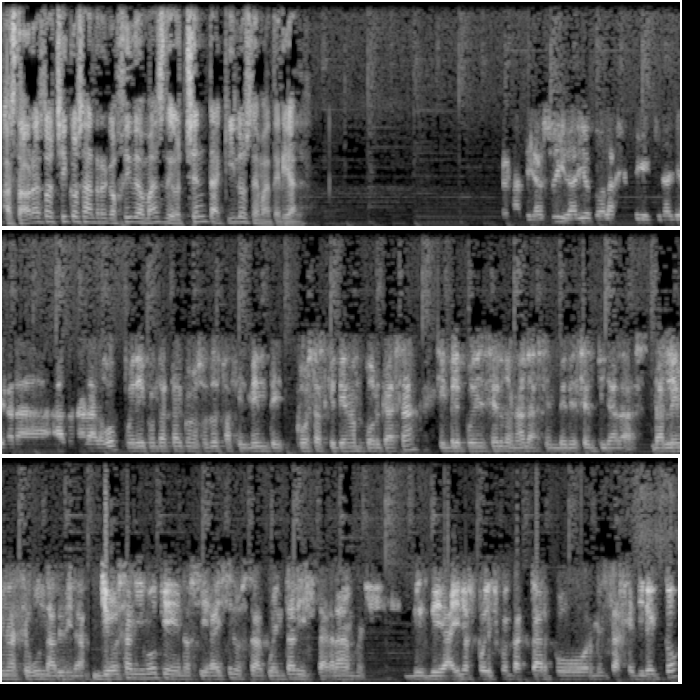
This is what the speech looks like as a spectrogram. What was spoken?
Hasta ahora estos chicos han recogido más de 80 kilos de material el material solidario, toda la gente que quiera llegar a, donar algo puede contactar con nosotros fácilmente. Cosas que tengan por casa siempre pueden ser donadas en vez de ser tiradas, darle una segunda vida. Yo os animo que nos sigáis en nuestra cuenta de Instagram. Desde ahí nos podéis contactar por mensaje directo.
